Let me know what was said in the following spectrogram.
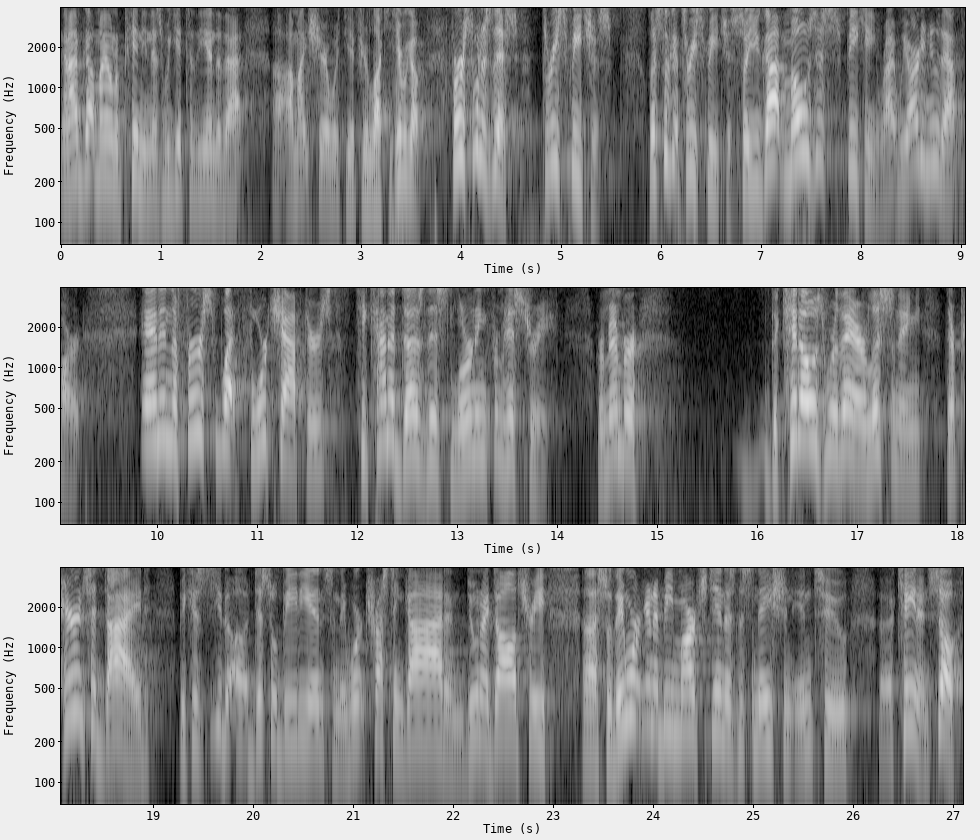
and I've got my own opinion as we get to the end of that. Uh, I might share with you if you're lucky. Here we go. First one is this three speeches. Let's look at three speeches. So you got Moses speaking, right? We already knew that part. And in the first, what, four chapters, he kind of does this learning from history. Remember, the kiddos were there listening. Their parents had died because you know disobedience and they weren't trusting God and doing idolatry. Uh, so they weren't going to be marched in as this nation into uh, Canaan. So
